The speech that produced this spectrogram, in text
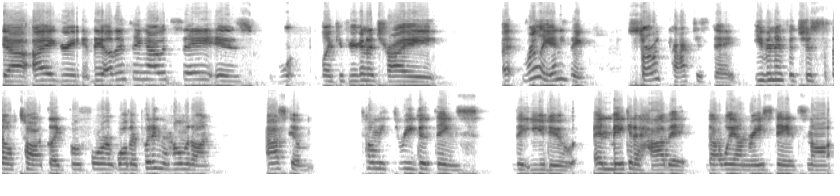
Yeah, I agree. The other thing I would say is, like, if you're gonna try, uh, really anything, start with practice day. Even if it's just self talk, like before while they're putting their helmet on, ask them, tell me three good things that you do, and make it a habit. That way, on race day, it's not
